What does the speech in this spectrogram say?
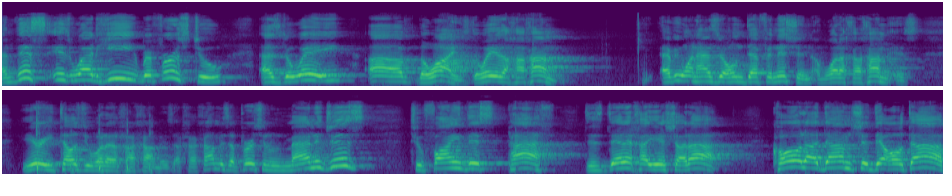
And this is what he refers to as the way of the wise, the way of the chacham. Everyone has their own definition of what a chacham is. Here he tells you what a chacham is. A chacham is a person who manages to find this path, this derech ha-yeshara, כל אדם שדעותיו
